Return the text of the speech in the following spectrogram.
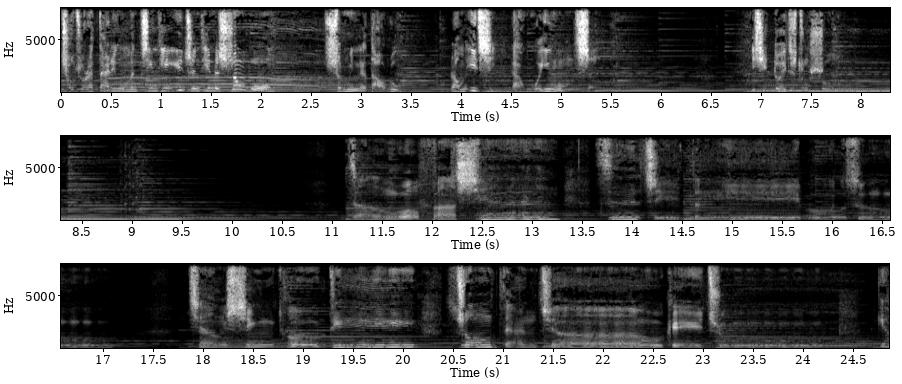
求主来带领我们今天一整天的生活、生命的道路，让我们一起来回应我们的神，一起对着主说。当我发现自己的不足，将心头的重担交给主，有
